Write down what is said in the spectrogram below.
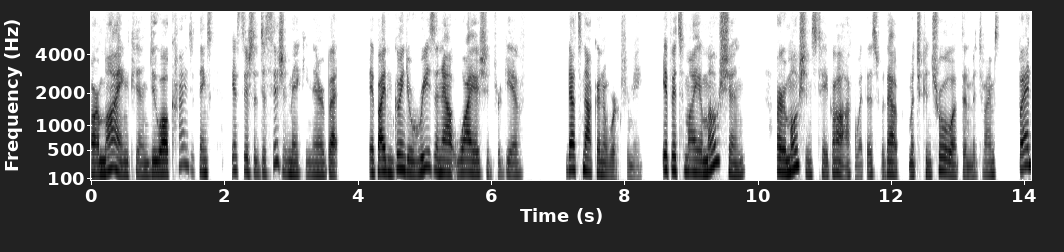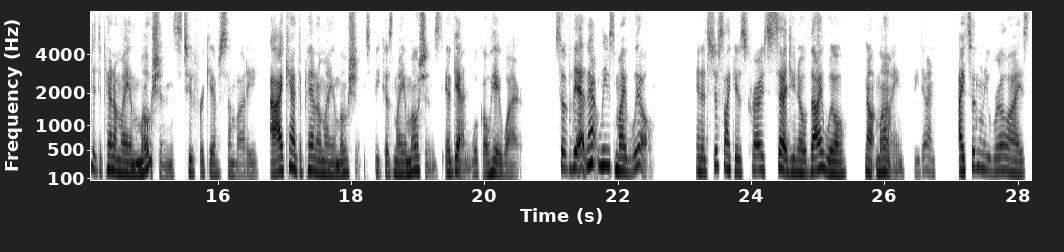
our mind can do all kinds of things. Yes, there's a decision making there, but if I'm going to reason out why I should forgive, that's not going to work for me. If it's my emotion, our emotions take off with us without much control of them at times. If I had to depend on my emotions to forgive somebody, I can't depend on my emotions because my emotions, again, will go haywire. So that, that leaves my will. And it's just like as Christ said, you know, thy will, not mine, be done. I suddenly realized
